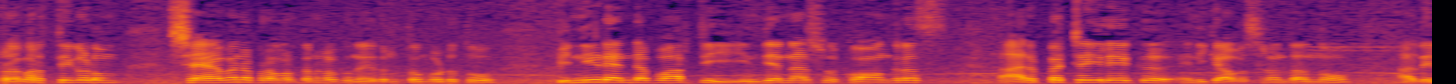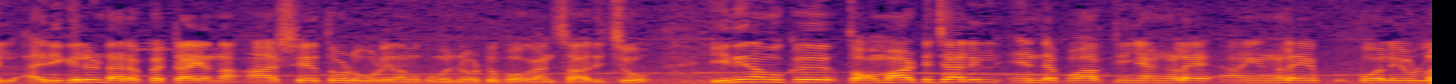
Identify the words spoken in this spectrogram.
പ്രവർത്തികളും സേവന പ്രവർത്തനങ്ങൾക്കും നേതൃത്വം കൊടുത്തു. പിന്നീട് എന്റെ പാർട്ടി ഇന്ത്യൻ നാഷണൽ കോൺഗ്രസ് അരപ്പറ്റയിലേക്ക് എനിക്ക് അവസരം തന്നു. അതിൽ അരികിലുണ്ട് അരപ്പറ്റ എന്ന ആശയത്തോടു കൂടി നമുക്ക് മുന്നോട്ട് പോകാൻ സാധിച്ചു. ഇനി നമുക്ക് തോമാട്ടിച്ചാലിൽ എന്റെ പാർട്ടി ഞങ്ങളെ ഞങ്ങളെ പോലെയുള്ള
